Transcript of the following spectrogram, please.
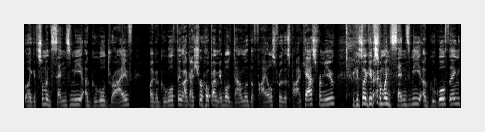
like if someone sends me a Google Drive like a Google thing. Like I sure hope I'm able to download the files for this podcast from you because like if someone sends me a Google thing and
